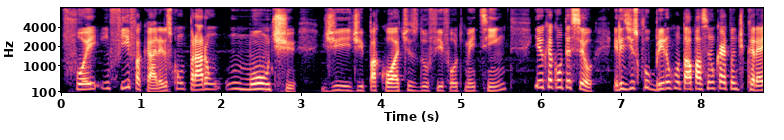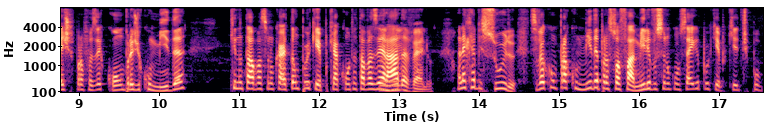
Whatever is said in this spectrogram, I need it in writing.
foi em FIFA, cara. Eles compraram um monte de, de pacotes do FIFA Ultimate Team. E aí o que aconteceu? Eles descobriram quando tava passando um cartão de crédito para fazer compra de comida que não tava passando cartão, por quê? Porque a conta tava zerada, velho. Olha que absurdo. Você vai comprar comida para sua família e você não consegue, por quê? Porque, tipo,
